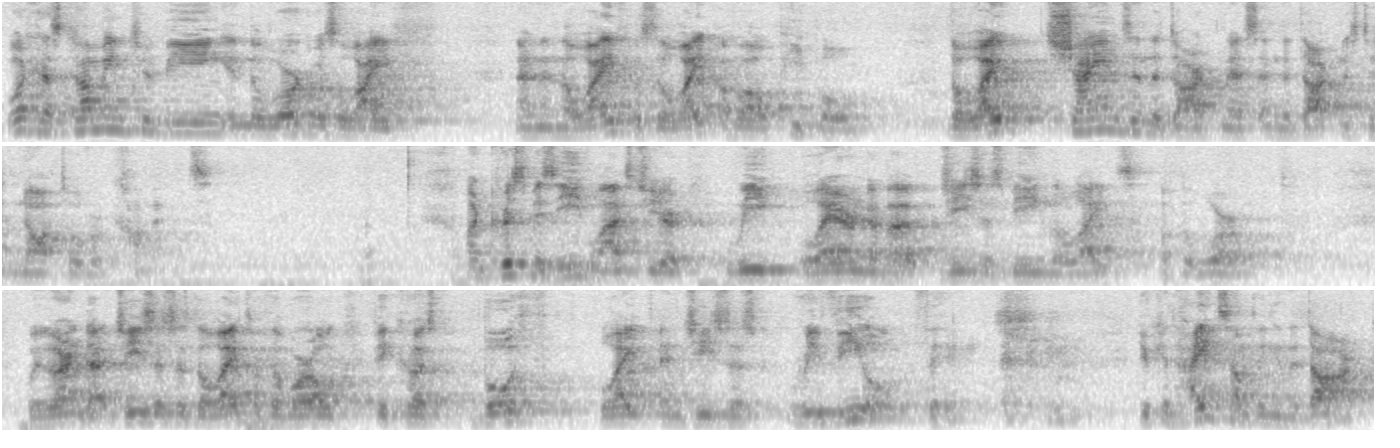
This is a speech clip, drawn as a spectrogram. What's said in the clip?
What has come into being in the Word was life, and in the life was the light of all people. The light shines in the darkness, and the darkness did not overcome it. On Christmas Eve last year, we learned about Jesus being the light of the world. We learned that Jesus is the light of the world because both light and Jesus reveal things. You can hide something in the dark,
